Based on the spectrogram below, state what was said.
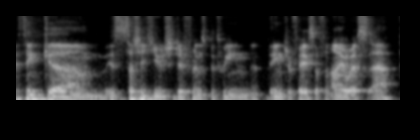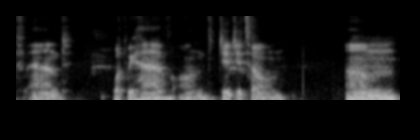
I think um, it's such a huge difference between the interface of an iOS app and what we have on the Digitone. Um,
